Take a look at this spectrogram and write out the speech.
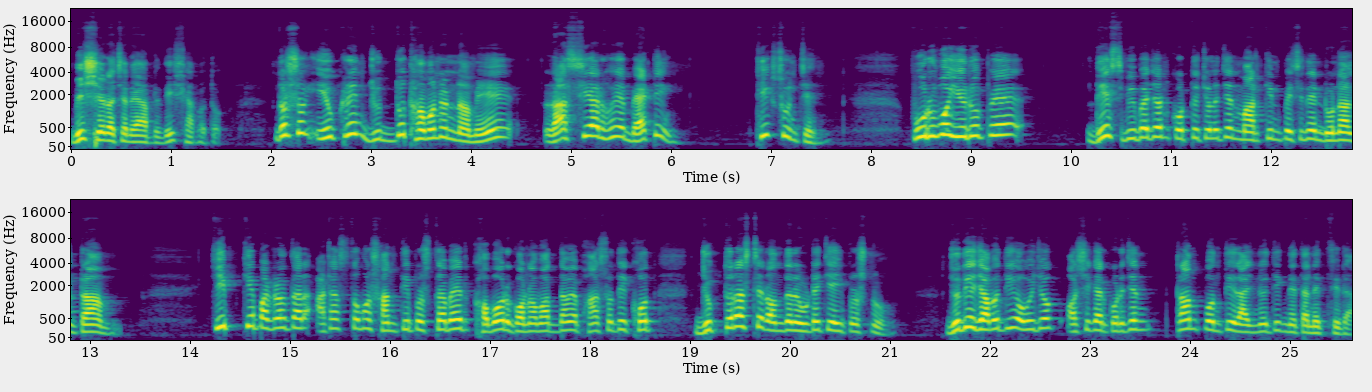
বিশ্ব রচনায় আপনাদের স্বাগত। দর্শক, ইউক্রেন যুদ্ধ থামানোর নামে রাশিয়ার হয়ে ব্যাটিং। ঠিক শুনছেন? পূর্ব ইউরোপে দেশ বিভাজন করতে চলেছেন মার্কিন প্রেসিডেন্ট ডোনাল্ড ট্রাম্প। কিপকে পাঠানো তার আঠাশতম শান্তি প্রস্তাবের খবর গণমাধ্যমে ফাঁস হতে খোদ যুক্তরাষ্ট্রের অন্দরে উঠেছে এই প্রশ্ন। যদিও যাবতীয় অভিযোগ অস্বীকার করেছেন ট্রাম্পপন্থী রাজনৈতিক নেতা নেত্রীরা।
